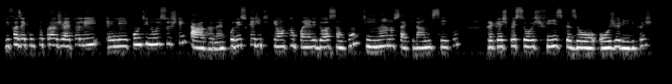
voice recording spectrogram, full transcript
de fazer com que o projeto ele, ele continue sustentável, né? Por isso que a gente tem uma campanha de doação contínua no site da Amiciclo, para que as pessoas físicas ou, ou jurídicas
